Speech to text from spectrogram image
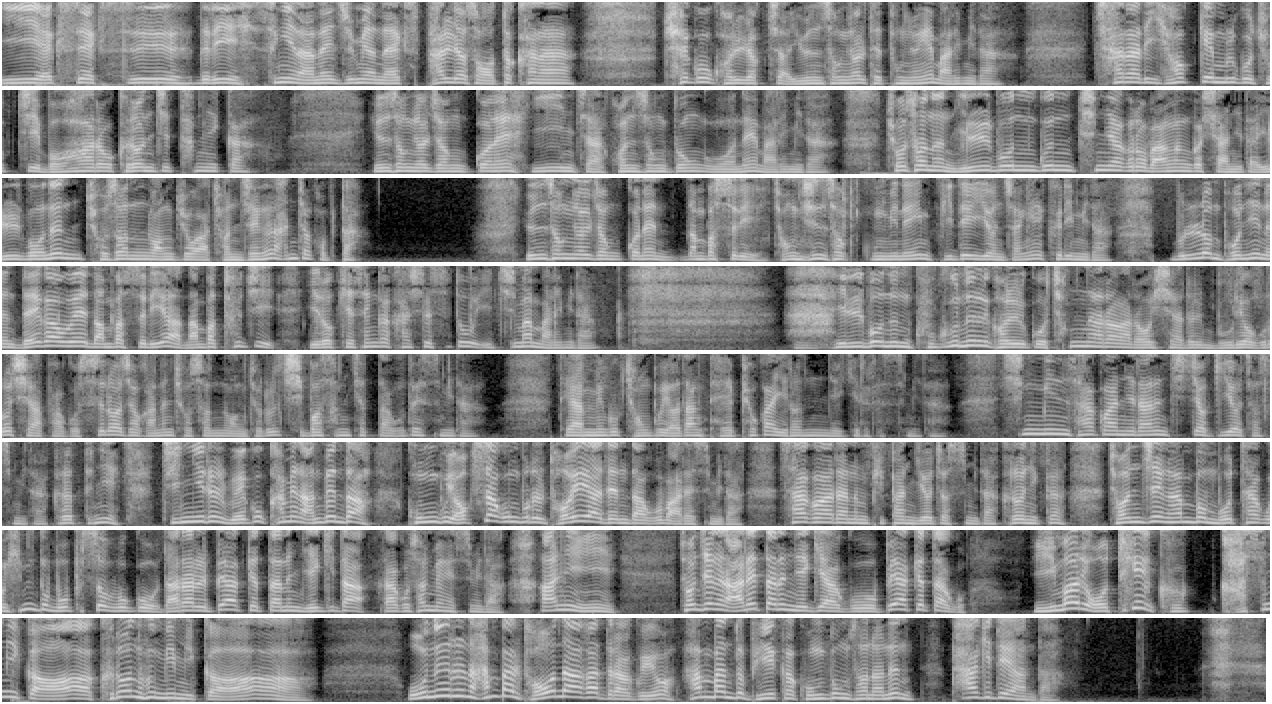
이 XX들이 승인 안 해주면 X 팔려서 어떡하나 최고 권력자 윤석열 대통령의 말입니다. 차라리 혀 깨물고 죽지 뭐하러 그런 짓 합니까? 윤석열 정권의 2인자 권성동 의원의 말입니다. 조선은 일본군 침략으로 망한 것이 아니다. 일본은 조선 왕조와 전쟁을 한 적 없다. 윤석열 정권의 넘버3 정진석 국민의힘 비대위원장의 글입니다. 물론 본인은 내가 왜 넘버3야 넘버2지 이렇게 생각하실 수도 있지만 말입니다. 일본은 국군을 걸고 청나라와 러시아를 무력으로 제압하고 쓰러져가는 조선 왕조를 집어삼켰다고도 했습니다. 대한민국 정부 여당 대표가 이런 얘기를 했습니다. 식민사관이라는 지적이 이어졌습니다. 그렇더니 진위를 왜곡하면 안 된다. 공부 역사 공부를 더 해야 된다고 말했습니다. 사과라는 비판 이어졌습니다. 그러니까 전쟁 한번 못 하고 힘도 못 써보고 나라를 빼앗겼다는 얘기다라고 설명했습니다. 아니 전쟁을 안 했다는 얘기하고 빼앗겼다고 이 말이 어떻게 그 같습니까? 그런 의미입니까? 오늘은 한 발 더 나가더라고요. 한반도 비핵화 공동선언은 파기돼야 한다.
